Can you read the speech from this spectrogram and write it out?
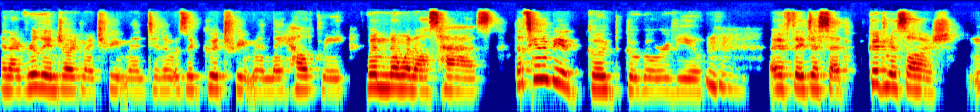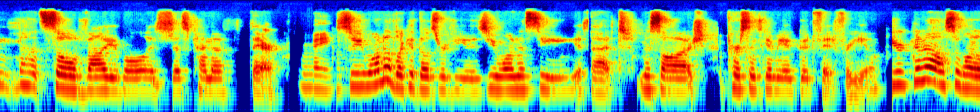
and I really enjoyed my treatment and it was a good treatment, they helped me when no one else has." That's going to be a good Google review. Mhm. if they just said good massage not so valuable it's just kind of there. Right. so you want to look at those reviews. You want to see if that massage person is going to be a good fit for you. You're going to also want to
